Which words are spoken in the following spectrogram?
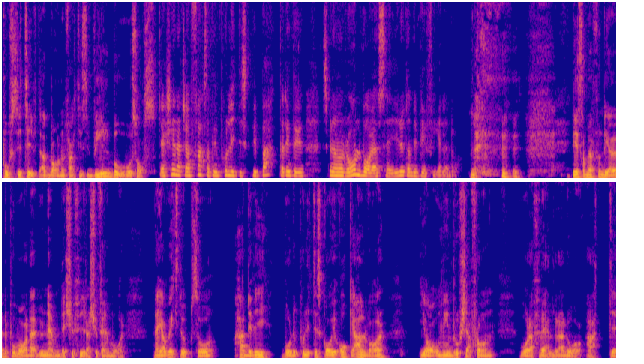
positivt att barnen faktiskt vill bo hos oss. Jag känner att jag har fastnat i en politisk debatt där det inte spelar någon roll vad jag säger utan det blir fel ändå. det som jag funderade på var där du nämnde 24-25 år. När jag växte upp så hade vi både på lite skoj och allvar, jag och min brorsa från våra föräldrar då att eh,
